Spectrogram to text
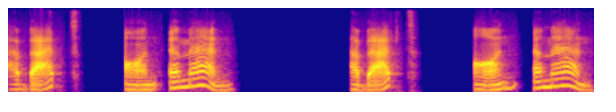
A bat on a man. A bat on a man.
